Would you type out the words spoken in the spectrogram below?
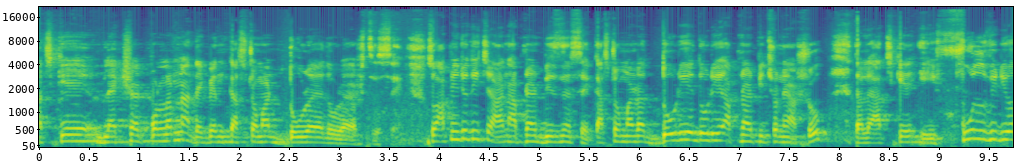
আজকে ব্ল্যাক শার্ট পরলাম না, দেখবেন কাস্টমার দৌড়ায় দৌড়ায় আসতেছে। সো আপনি যদি চান আপনার বিজনেসে কাস্টমাররা দৌড়িয়ে দৌড়িয়ে আপনার পিছনে আসুক, তাহলে আজকে এই ফুল ভিডিও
